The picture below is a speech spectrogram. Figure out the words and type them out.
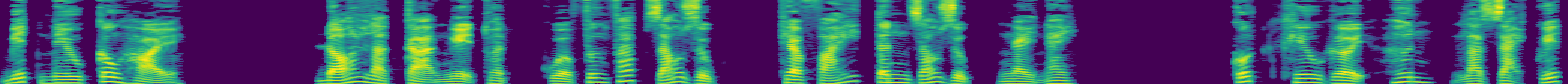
biết nêu câu hỏi đó là cả nghệ thuật của phương pháp giáo dục theo phái tân giáo dục ngày nay. Cốt khiêu gợi hơn là giải quyết.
